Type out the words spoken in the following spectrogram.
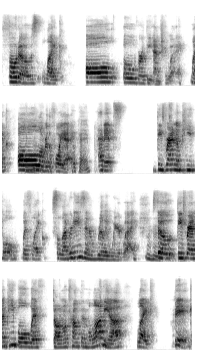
photos like all over the entryway like all Mhm. over the foyer Okay. and it's these random people with like celebrities in a really weird way Mhm. so these random people with donald trump and melania like big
